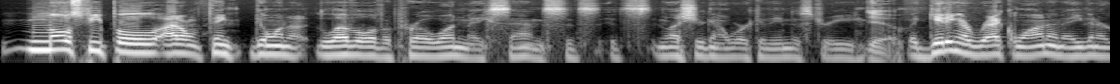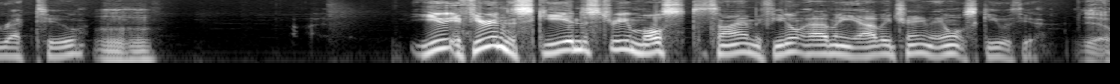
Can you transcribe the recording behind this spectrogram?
most people, I don't think going a level of a pro one makes sense. It's it's unless you're going to work in the industry. Yeah. Like getting a rec one and even a rec 2 Mm-hmm. You if you're in the ski industry, most of the time, if you don't have any avy training, they won't ski with you. Yeah.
